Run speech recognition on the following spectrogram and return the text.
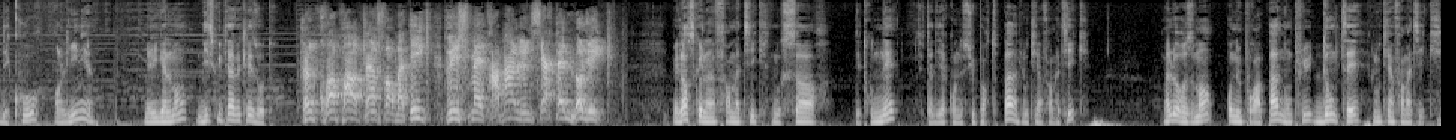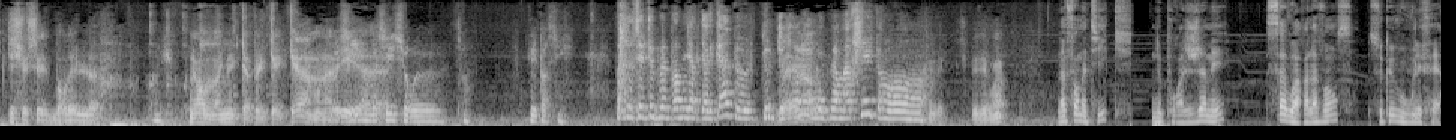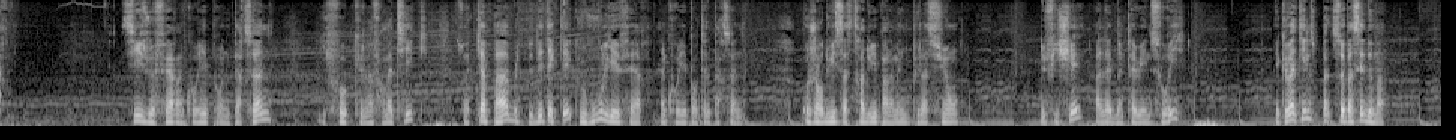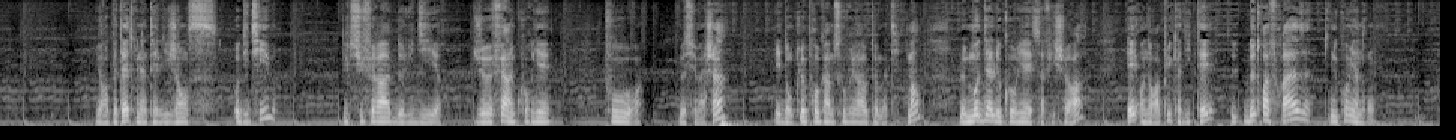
des cours en ligne, mais également discuter avec les autres. Je ne crois pas que l'informatique puisse mettre à mal une certaine logique. Mais lorsque l'informatique nous sort des trous de nez, c'est-à-dire qu'on ne supporte pas l'outil informatique, malheureusement, on ne pourra pas non plus dompter l'outil informatique. Qu'est-ce que c'est ce bordel-là Non, il vaut mieux que t'appelles quelqu'un, à mon On va avis. on va euh, essayer sur... Euh... Attends. Il est parti. Parce que si tu peux pas me dire quelqu'un, tu, feras non. jamais faire marcher ton... attendez, Excusez-moi. L'informatique ne pourra jamais savoir à l'avance ce que vous voulez faire. Si je veux faire un courrier pour une personne, il faut que l'informatique soit capable de détecter que vous vouliez faire un courrier pour telle personne. Aujourd'hui, ça se traduit par la manipulation de fichiers à l'aide d'un clavier et une souris. Et que va-t-il se passer demain? Il y aura peut-être une intelligence auditive. Il suffira de lui dire je veux faire un courrier pour monsieur machin, et donc le programme s'ouvrira automatiquement, le modèle de courrier s'affichera, et on n'aura plus qu'à dicter deux trois phrases qui nous conviendront.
